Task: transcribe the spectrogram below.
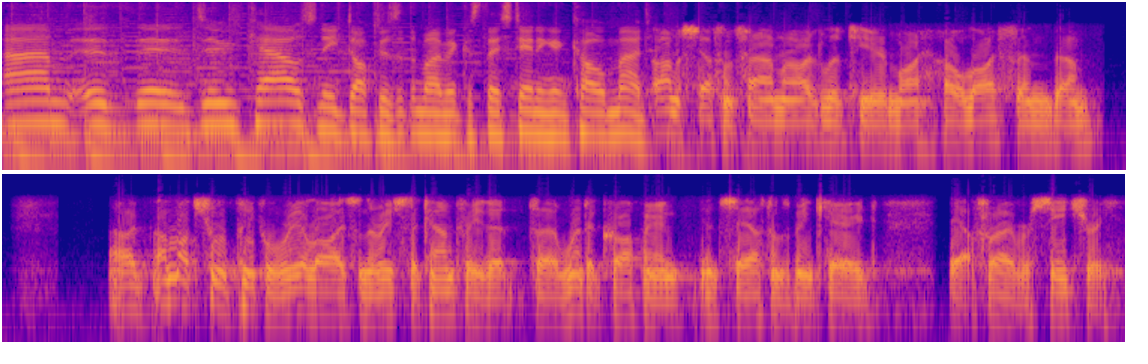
um, the, do cows need doctors at the moment because they're standing in cold mud? I'm a Southland farmer. I've lived here my whole life, and um, I'm not sure people realise in the rest of the country that uh, winter cropping in, in Southland's been carried out for over a century.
